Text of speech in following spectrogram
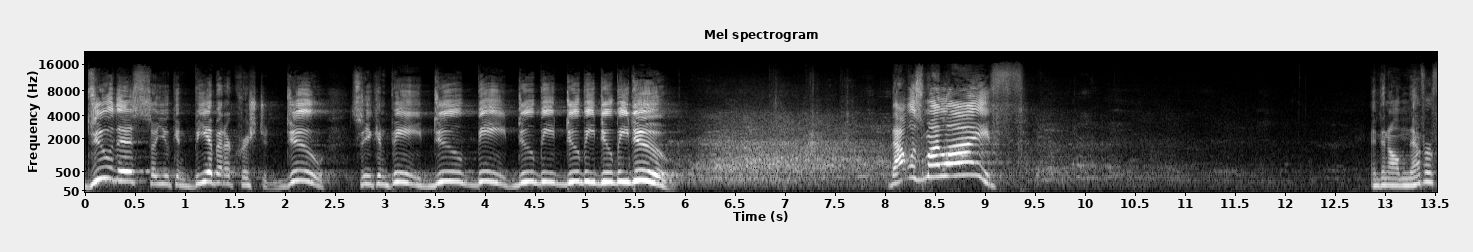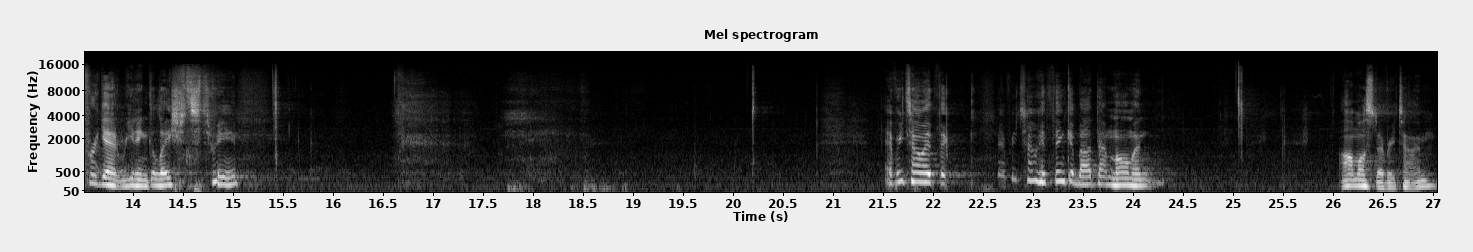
Do this so you can be a better Christian. Do so you can be, do be, do be, do be, do be, do. That was my life. And then I'll never forget reading Galatians 3 Every time I think, every time I think about that moment, almost every time,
